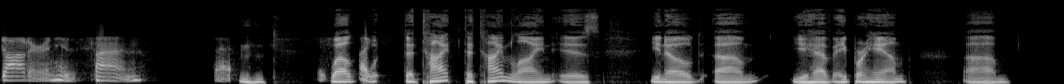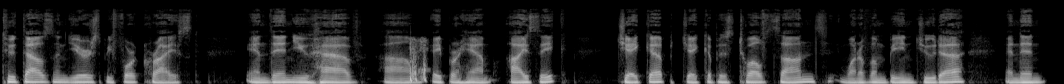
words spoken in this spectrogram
daughter and his son. That Well, Like- the time the timeline is, you know, um, you have Abraham, um, two thousand years before Christ, and then you have um, Abraham, Isaac, Jacob. Jacob has twelve sons, one of them being Judah, and then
